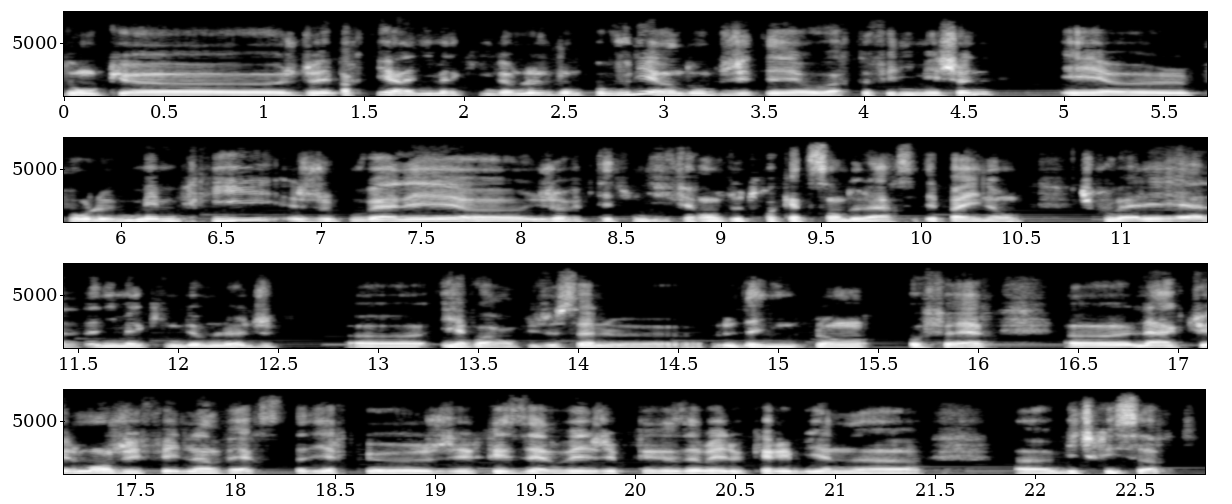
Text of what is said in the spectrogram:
Donc euh, je devais partir à l'Animal Kingdom Lodge. Donc pour vous dire, hein, donc j'étais au Art of Animation. Et euh, pour le même prix, je pouvais aller, euh, j'avais peut-être une différence de 300-400 dollars, c'était pas énorme. Je pouvais aller à l'Animal Kingdom Lodge euh, et avoir en plus de ça le, dining plan offert. Euh, là actuellement j'ai fait l'inverse, c'est-à-dire que j'ai réservé, j'ai pré-réservé le Caribbean euh, euh, Beach Resort.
